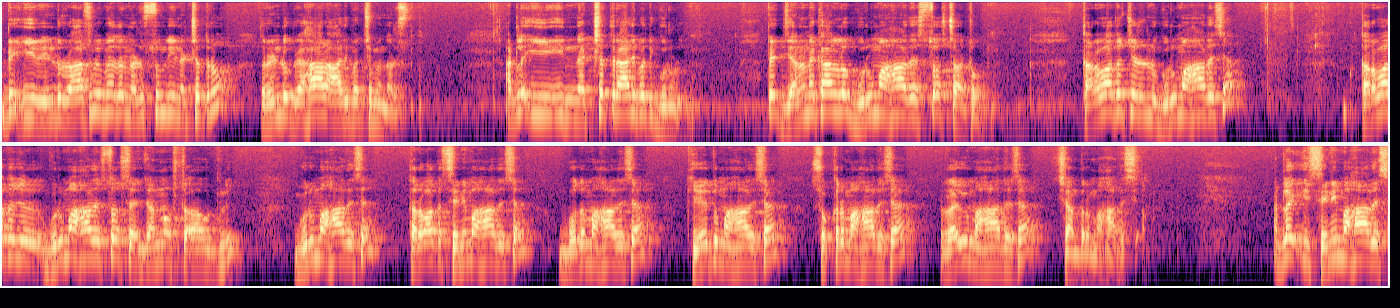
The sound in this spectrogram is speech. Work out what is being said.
అంటే ఈ రెండు రాశుల మీద నడుస్తుంది ఈ నక్షత్రం రెండు గ్రహాల ఆధిపత్యం మీద నడుస్తుంది. అట్లా ఈ ఈ నక్షత్రాధిపతి గురుడు. అంటే జననకాలంలో గురు మహాదశతో స్టార్ట్ అవుతుంది. తర్వాత వచ్చేటువంటి గురు మహాదశ తర్వాత గురు మహాదశతో జన్మం స్టా అవుతుంది. గురు మహాదశ తర్వాత శని మహాదశ బుధ మహాదశ కేతు మహాదశ శుక్ర మహాదశ రవి మహాదశ చంద్ర మహాదశ. అట్లా ఈ శని మహాదశ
